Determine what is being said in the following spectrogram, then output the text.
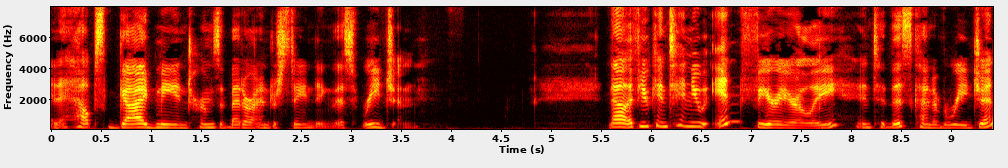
and it helps guide me in terms of better understanding this region. Now, if you continue inferiorly into this kind of region,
